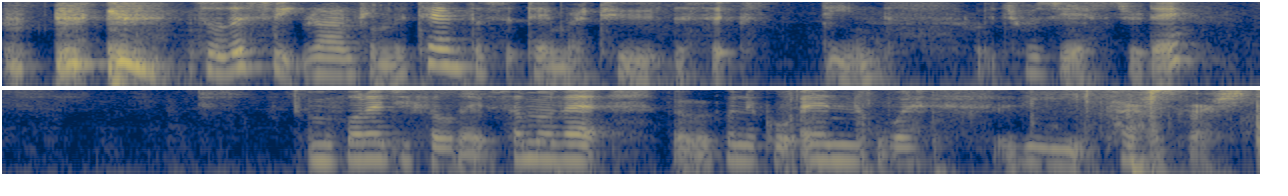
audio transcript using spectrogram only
so this week ran from the 10th of September to the 16th, which was yesterday. And we've already filled out some of it, but we're going to go in with the purse first.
